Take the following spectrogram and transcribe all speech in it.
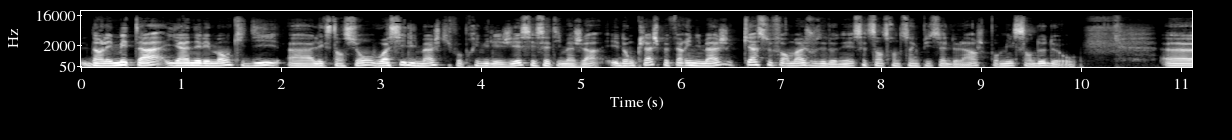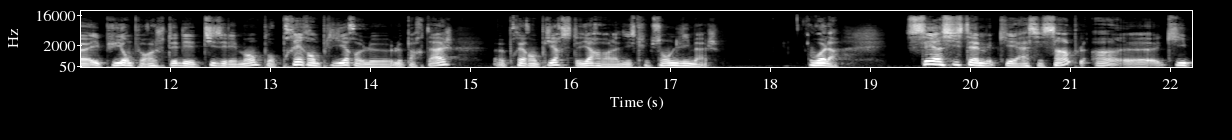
dans les méta, il y a un élément qui dit à l'extension, voici l'image qu'il faut privilégier, c'est cette image-là. Et donc là, je peux faire une image qui a ce format, je vous ai donné, 735 pixels de large pour 1102 de haut. Euh, et puis on peut rajouter des petits éléments pour pré-remplir le, partage. Euh, pré-remplir, c'est-à-dire avoir la description de l'image. Voilà. C'est un système qui est assez simple, hein, euh, qui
